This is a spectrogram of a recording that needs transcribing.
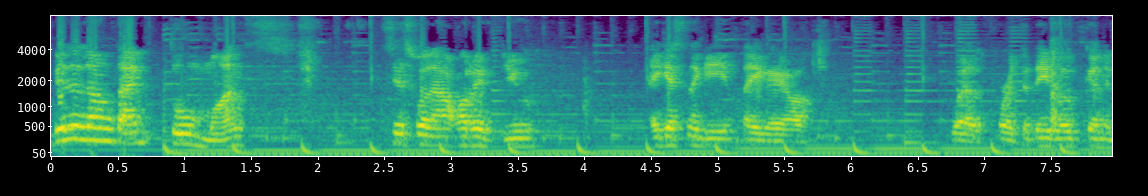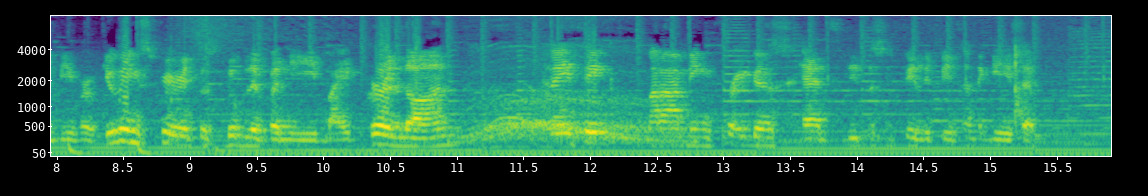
been a long time, two months, since wala ako review. I guess naghihintay kayo. Well, for today, we're gonna be reviewing Spiritus Double Vanille by Guerlain. And I think maraming fragrance heads dito sa Philippines na nag-iisip,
